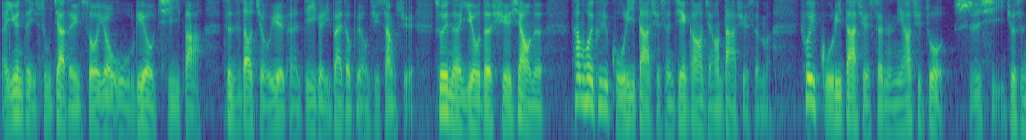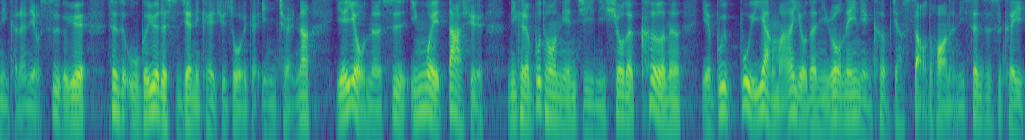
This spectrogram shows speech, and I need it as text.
呃，因为等于暑假等于说有五六七八，甚至到九月可能第一个礼拜都不用去上学，所以呢，有的学校呢。他们会去鼓励大学生，今天刚好讲到大学生嘛，会鼓励大学生呢，你要去做实习，就是你可能有四个月甚至五个月的时间，你可以去做一个 intern。那也有呢，是因为大学你可能不同的年级，你修的课呢也不不一样嘛。那有的你如果那一年课比较少的话呢，你甚至是可以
